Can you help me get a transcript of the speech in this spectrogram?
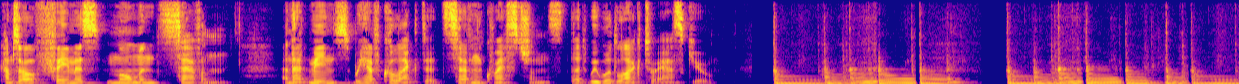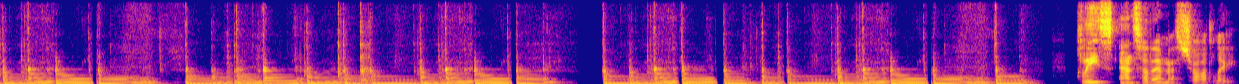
comes our famous moment seven. And that means we have collected seven questions that we would like to ask you. Please answer them as shortly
